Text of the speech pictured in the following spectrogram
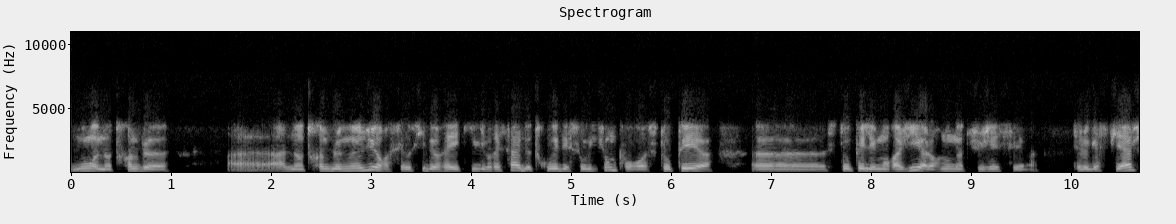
nous à notre humble à notre humble mesure, c'est aussi de rééquilibrer ça et de trouver des solutions pour stopper euh, stopper l'hémorragie. Alors nous, notre sujet, c'est c'est le gaspillage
